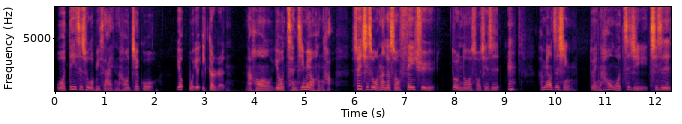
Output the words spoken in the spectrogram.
我第一次出国比赛，然后结果又我又一个人，然后又成绩没有很好，所以其实我那个时候飞去多伦多的时候，其实 很没有自信。对，然后我自己其实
